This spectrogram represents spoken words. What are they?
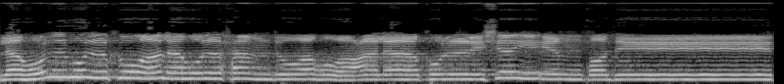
له الملك وله الحمد وهو على كل شيء قدير.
